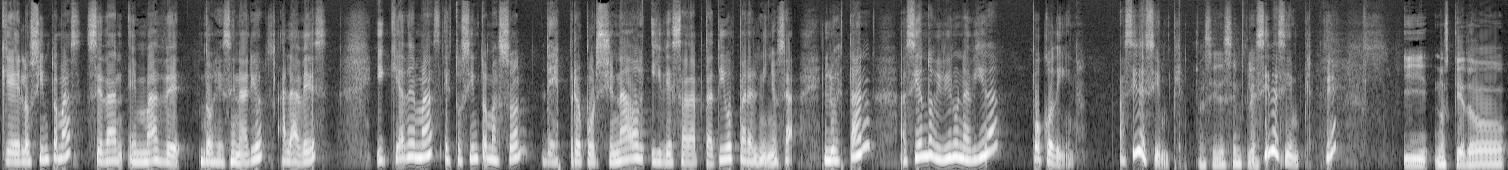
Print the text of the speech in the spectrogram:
que los síntomas se dan en más de dos escenarios a la vez, y que además estos síntomas son desproporcionados y desadaptativos para el niño. O sea, lo están haciendo vivir una vida poco digna. Así de simple. Así de simple. Así de simple. Y nos quedó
